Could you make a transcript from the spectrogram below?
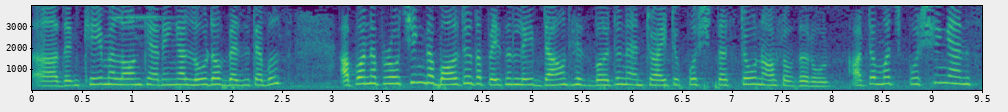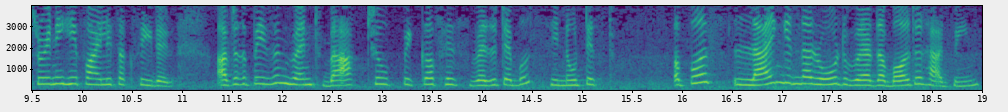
uh, then came along carrying a load of vegetables. Upon approaching the boulder, the peasant laid down his burden and tried to push the stone out of the road. After much pushing and straining, he finally succeeded. After the peasant went back to pick up his vegetables, he noticed a purse lying in the road where the boulder had been.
